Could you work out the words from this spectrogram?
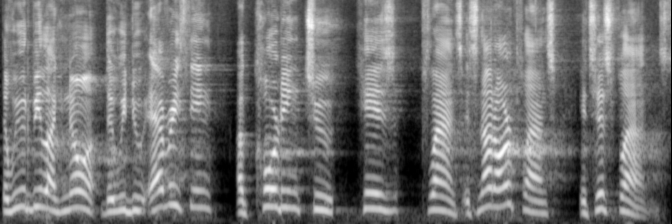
that we would be like Noah, that we do everything according to His plans. It's not our plans, it's His plans.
